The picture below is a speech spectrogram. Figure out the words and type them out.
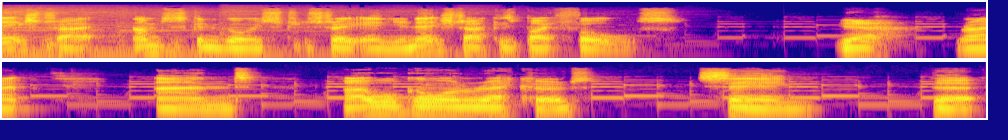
Next track. I'm just going to go st- straight in. Your next track is by Foals, Yeah, right? And I will go on record saying that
